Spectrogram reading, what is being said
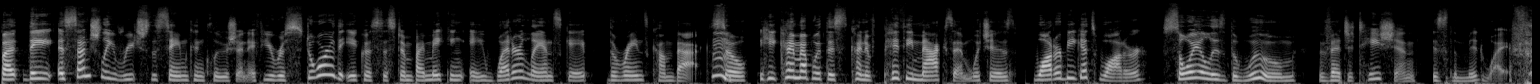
but they essentially reached the same conclusion. If you restore the ecosystem by making a wetter landscape, the rains come back. Hmm. So he came up with this kind of pithy maxim, which is water begets water, soil is the womb, vegetation is the midwife.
